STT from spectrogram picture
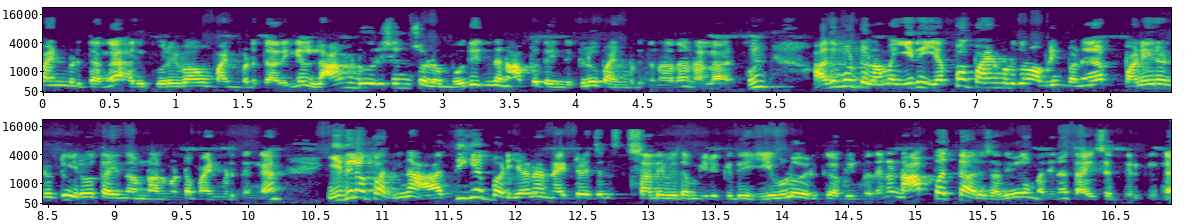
பயன்படுத்தாங்க அது குறைவாகவும் பயன்படுத்தாதீங்க. லாங் டூரிஷன் சொல்லும் போது இந்த நாற்பத்தைந்து கிலோ பயன்படுத்தினா தான் நல்லா இருக்கும் அது மட்டும் இல்லாமல் இது எப்போ பயன்படுத்தணும் அப்படின்னு பார்த்தீங்கன்னா பன்னிரெண்டு டு இருபத்தைந்தாம் நாள் மட்டும் பயன்படுத்துங்க. இதில் பார்த்தீங்கன்னா அதிகப்படியான நைட்ரஜன் சதவீதம் இருக்குது. எவ்வளோ இருக்கு அப்படின்னு பார்த்தீங்கன்னா நாற்பத்தாறு சதவீதம் பார்த்தீங்கன்னா தயசத்து இருக்குங்க.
